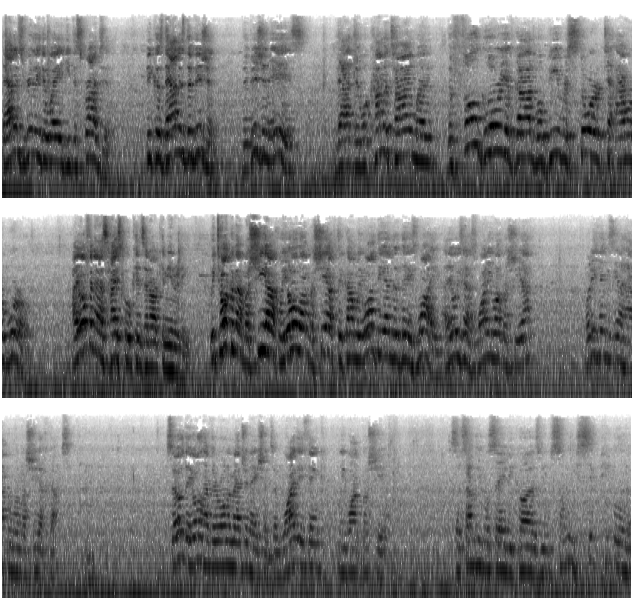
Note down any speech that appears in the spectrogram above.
that is really the way he describes it, because that is the vision. The vision is that there will come a time when the full glory of God will be restored to our world. I often ask high school kids in our community, we talk about Mashiach, we all want Mashiach to come, we want the end of days. Why? I always ask, why do you want Mashiach? What do you think is going to happen when Mashiach comes? So they all have their own imaginations of why they think we want Mashiach. So some people say because we have so many sick people in the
